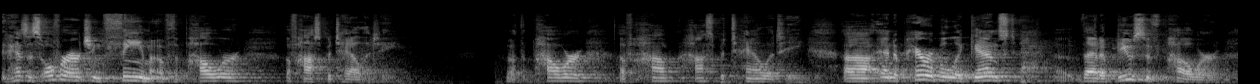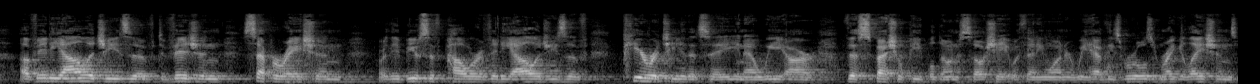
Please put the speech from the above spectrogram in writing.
It has this overarching theme of the power of hospitality. About the power of ho- hospitality. Uh, and a parable against uh, that abusive power of ideologies of division, separation, or the abusive power of ideologies of purity that say, you know, we are this special people, don't associate with anyone, or we have these rules and regulations,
